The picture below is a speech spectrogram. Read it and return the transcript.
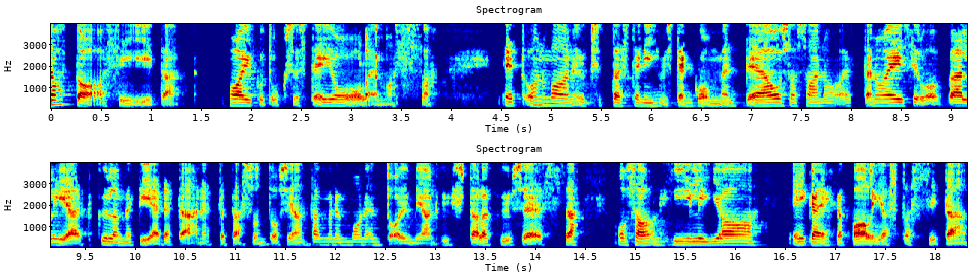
dataa siitä vaikutuksesta ei ole olemassa että on vaan yksittäisten ihmisten kommentteja ja osa sanoo, että no ei silloin väliä, että kyllä me tiedetään, että tässä on tosiaan tämmöinen monen toimijan yhtälö kyseessä. Osa on hiljaa eikä ehkä paljasta sitä,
